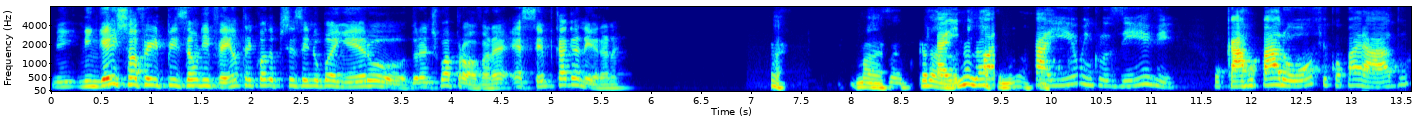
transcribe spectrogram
Ninguém sofre de prisão de ventre quando precisa ir no banheiro durante uma prova, né? É sempre caganeira, né? É, mas, cara, Aí, não é lástima, né? Caiu, inclusive, o carro parou, ficou parado, uhum.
